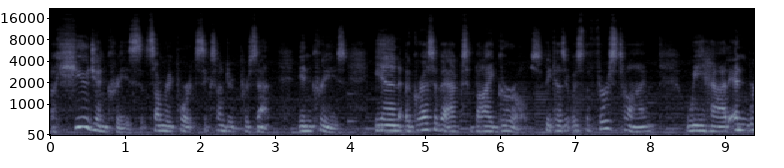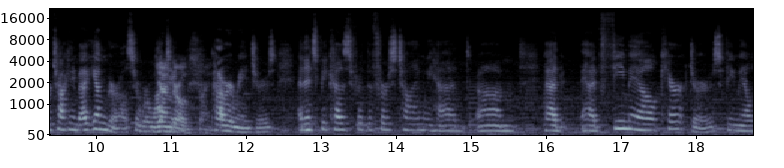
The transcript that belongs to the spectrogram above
a huge increase, some report 600% increase in aggressive acts by girls because it was the first time we had, and we're talking about young girls who were watching girls, right? Power Rangers, and it's because for the first time we had um, had had female characters, female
